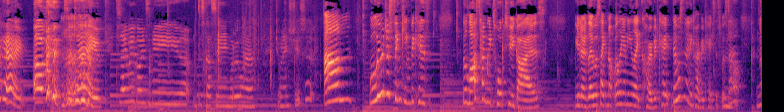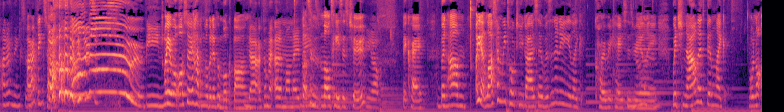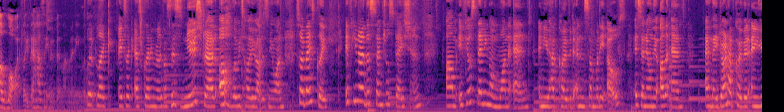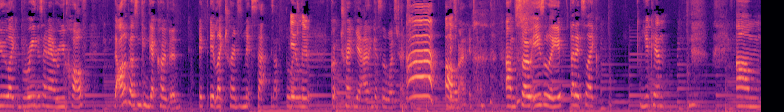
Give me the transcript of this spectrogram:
Okay. Um today today we're going to be uh, discussing what do we wanna do you wanna introduce it? Um, well, we were just thinking because the last time we talked to you guys, you know, there was like not really any like COVID case. There wasn't any COVID cases, was there? No, I don't think so. I don't think so. oh no! Bean. Oh yeah, we're also having a little bit of a mukbang. Yeah, I got my edamame Got some. Maltesers too. Yeah. Bit cray. But um, oh yeah, last time we talked to you guys, there wasn't any like COVID cases really. No. Which now there's been like, well, not a lot. Like there hasn't even been that many. But, But like it's like escalating really fast. This new strand. Oh, let me tell you about this new one. So basically, if you know the central station, um, if you're standing on one end and you have COVID and somebody else is standing on the other end and they don't have COVID and you like breathe the same air or you cough, the other person can get COVID. It, it like transmits that. Is that the word? Tran- yeah, I guess the word's transmit. ah oh It's fine. It's fine. Um, so easily that it's like you can. Um,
